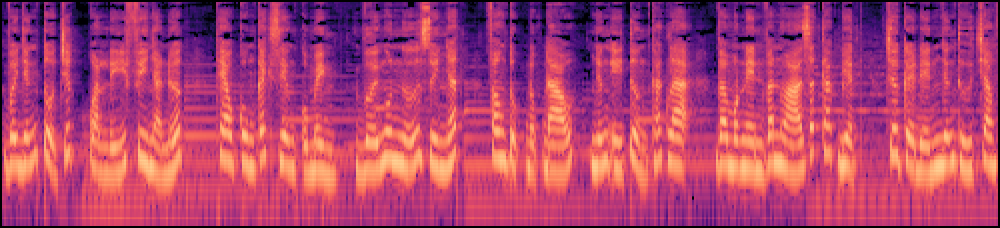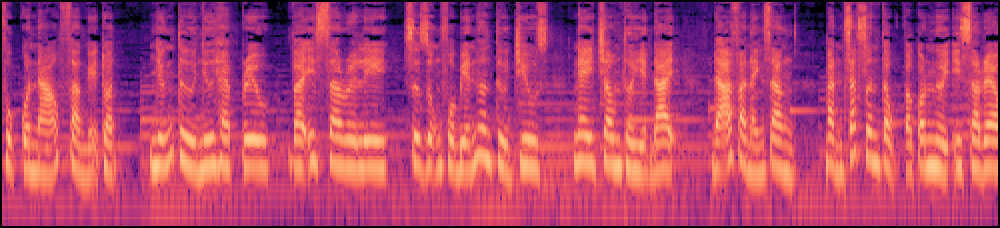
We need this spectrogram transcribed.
với những tổ chức quản lý phi nhà nước theo cung cách riêng của mình, với ngôn ngữ duy nhất, phong tục độc đáo, những ý tưởng khác lạ và một nền văn hóa rất khác biệt, chưa kể đến những thứ trang phục quần áo và nghệ thuật. Những từ như Hebrew và Israeli sử dụng phổ biến hơn từ Jews ngay trong thời hiện đại đã phản ánh rằng bản sắc dân tộc và con người Israel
